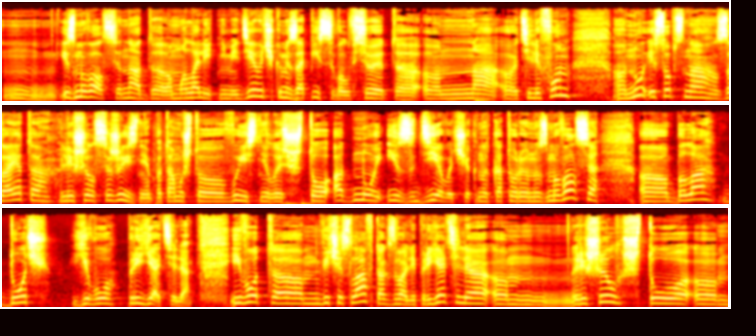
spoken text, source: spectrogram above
измывался над малолетними девочками, записывал все это э, на э, телефон. Ну и, собственно, за это лишился жизни, потому что выяснилось, что одной из девочек, над которой он измывался, была дочь его приятеля. И вот э, Вячеслав, так звали приятеля, э, решил, что э,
